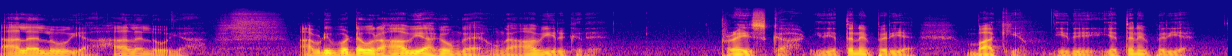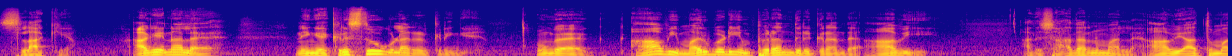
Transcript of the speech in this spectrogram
ஹலலூயா ஹலலூயா அப்படிப்பட்ட ஒரு ஆவியாக உங்கள் உங்கள் ஆவி இருக்குது. ப்ரைஸ் காட் இது எத்தனை பெரிய பாக்கியம். இது எத்தனை பெரிய ஸ்லாக்கியம். ஆகையினால் நீங்கள் கிறிஸ்துவுக்குள்ளார் இருக்கிறீங்க. உங்கள் ஆவி மறுபடியும் பிறந்திருக்கிற அந்த ஆவி அது சாதாரணமாக இல்லை. ஆவி ஆத்மா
